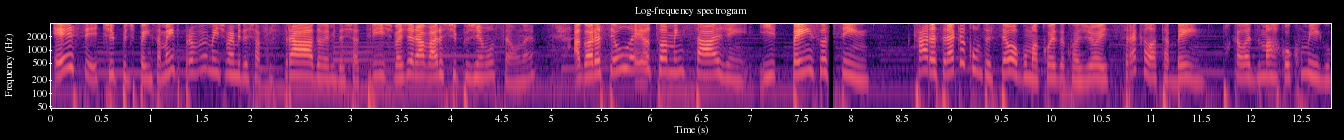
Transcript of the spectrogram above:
Esse tipo de pensamento provavelmente vai me deixar frustrada, vai me deixar triste, vai gerar vários tipos de emoção, né? Agora, se eu leio a tua mensagem e penso assim, cara, será que aconteceu alguma coisa com a Joyce? Será que ela tá bem? Porque ela desmarcou comigo.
